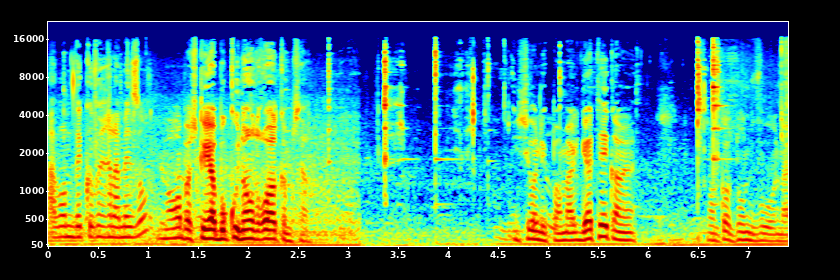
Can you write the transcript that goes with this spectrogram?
avant de découvrir la maison? Non, parce qu'il y a beaucoup d'endroits comme ça. Ici, on est pas mal gâté quand même. En canton de Vaud, on a,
